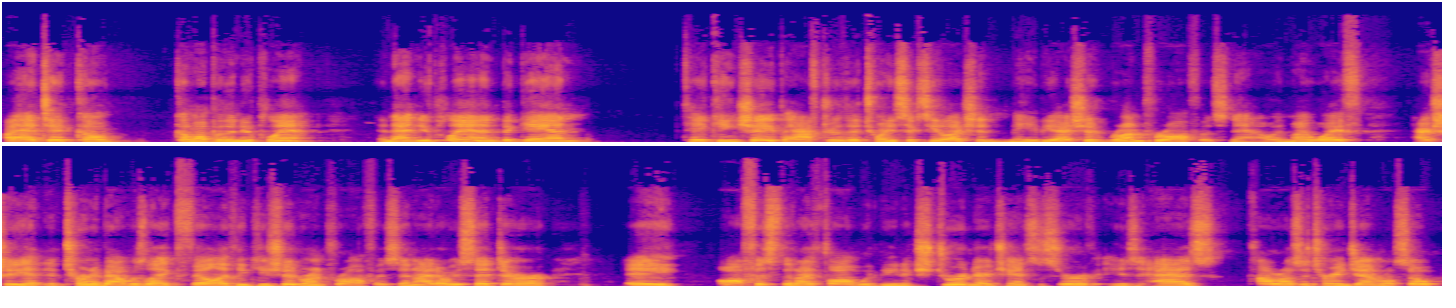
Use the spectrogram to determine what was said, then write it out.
I had to come come up with a new plan, and that new plan began taking shape after the 2016 election. Maybe I should run for office now. And my wife actually at a turnabout was like, Phil, I think you should run for office. And I'd always said to her, a office that I thought would be an extraordinary chance to serve is as Colorado's Attorney General. So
